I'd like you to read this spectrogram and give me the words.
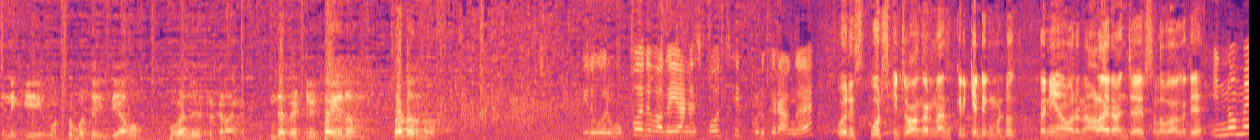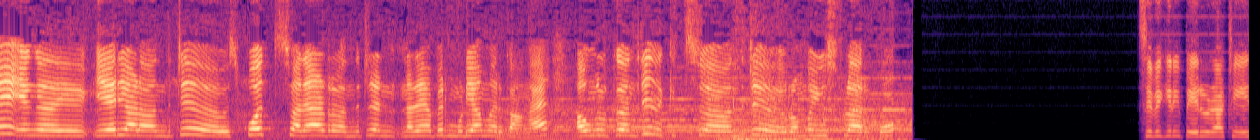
இன்னைக்கு ஒட்டுமொத்த இந்தியாவும் புகழ்ந்துகிட்டு இருக்கிறாங்க. இந்த வெற்றி பயணம் தொடரணும். இது ஒரு முப்பது வகையான ஸ்போர்ட்ஸ் கிட் கொடுக்குறாங்க. ஒரு ஸ்போர்ட்ஸ் கிட் வாங்குறதுனா கிரிக்கெட்டுக்கு மட்டும் தனியாக ஒரு நாலாயிரம் அஞ்சாயிரம் செலவாகுது. இன்னுமே எங்கள் ஏரியாவில் வந்துட்டு ஸ்போர்ட்ஸ் விளையாடுற வந்துட்டு நிறையா பேர் முடியாமல் இருக்காங்க. அவங்களுக்கு வந்துட்டு இந்த கிட்ஸ் வந்துட்டு ரொம்ப யூஸ்ஃபுல்லாக இருக்கும். சிவகிரி பேரூராட்சியை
